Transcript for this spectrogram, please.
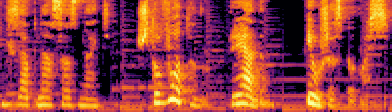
внезапно осознать, что вот оно, рядом, и уже сбылось.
